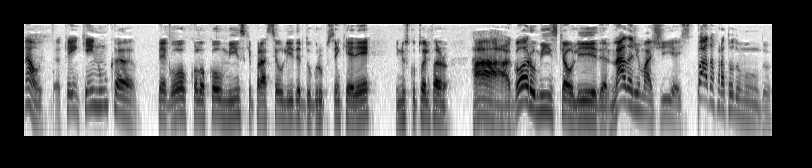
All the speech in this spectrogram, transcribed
Não, quem, quem nunca pegou, colocou o Minsk para ser o líder do grupo sem querer e não escutou ele falando: ah, agora o Minsk é o líder, nada de magia, espada para todo mundo.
